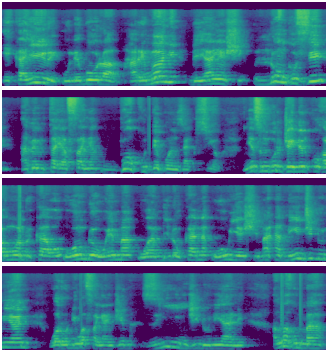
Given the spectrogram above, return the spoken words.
Ikayiri ule bora harimwanyi beyayenshi longo vi amemtayafanya beaucoup de bonnes actions Mwenyezi Mungu jailer ko harmwandu kawo wondo wema wambilokana wouyeshi mahaminji duniani warudi wafanya njema zinji duniani. Allahumma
